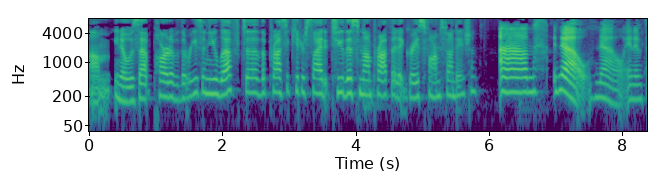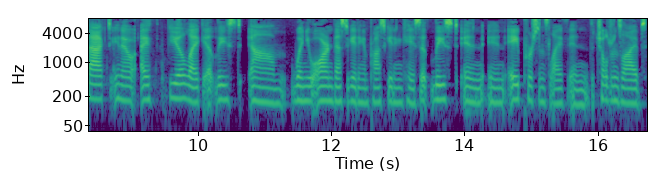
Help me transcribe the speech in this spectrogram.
Um, you know, was that part of the reason you left uh, the prosecutor side to this nonprofit at Grace Farms Foundation? Um, no, no. And in fact, you know, I feel like at least um, when you are investigating and prosecuting a case, at least in, in a person's life, in the children's lives,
